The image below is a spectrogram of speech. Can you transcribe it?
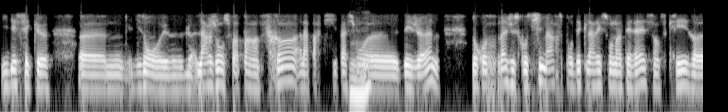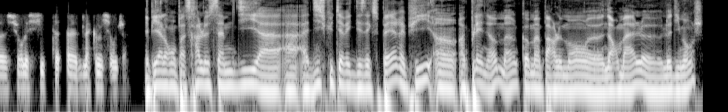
L'idée, c'est que, euh, disons, euh, l'argent ne soit pas un frein à la participation mhm. euh, des jeunes. Donc, on a jusqu'au 6 mars pour déclarer son intérêt, s'inscrire sur le site de la commission de jeunes. Et puis, alors, on passera le samedi à, discuter avec des experts et puis un, plénum, hein, comme un parlement normal le dimanche.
